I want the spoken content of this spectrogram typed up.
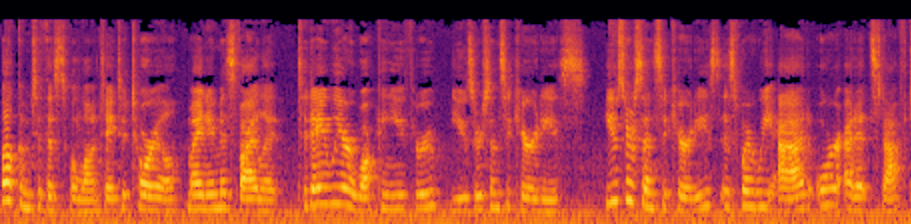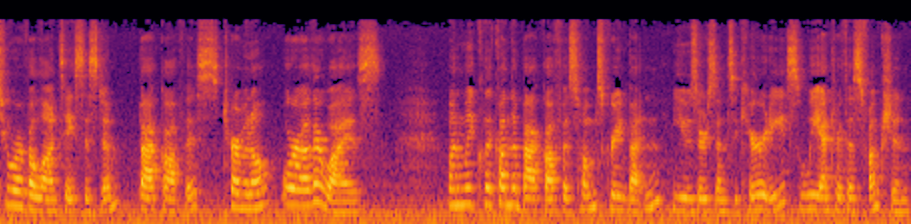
Welcome to this Volante tutorial. My name is Violet. Today we are walking you through Users and Securities. Users and Securities is where we add or edit staff to our Volante system, back office, terminal, or otherwise. When we click on the back office home screen button, Users and Securities, we enter this function.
